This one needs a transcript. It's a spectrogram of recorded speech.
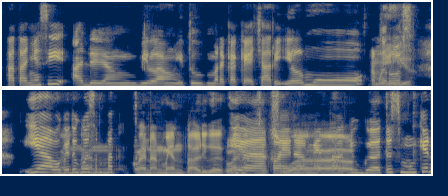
katanya sih ada yang bilang itu mereka kayak cari ilmu Emang terus iya? iya waktu itu gue Kelainan- sempet kelainan mental juga, kelainan Iya seksual. kelainan mental juga Terus mungkin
